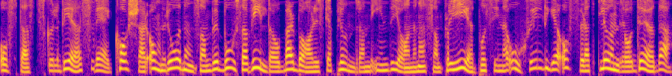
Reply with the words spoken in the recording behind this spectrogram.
Oftast skulle deras väg korsar områden som bebos av vilda och barbariska plundrande indianerna som projed på sina oskyldiga offer att plundra och döda.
